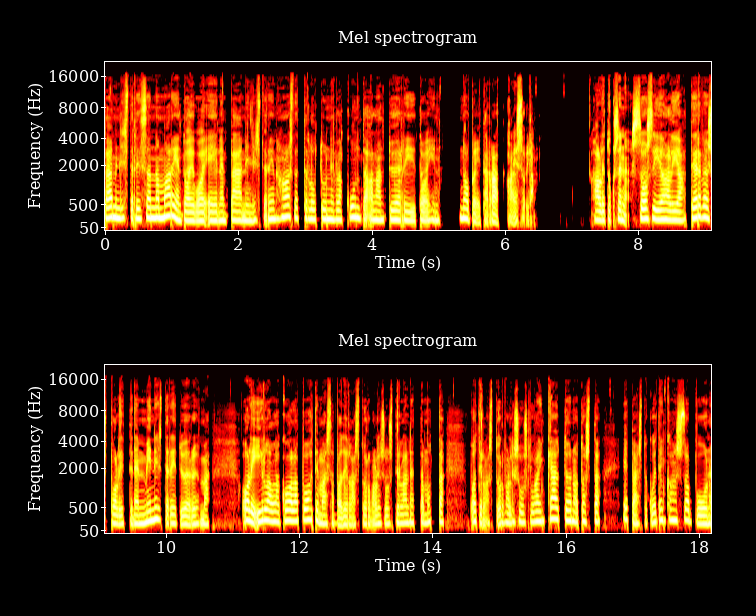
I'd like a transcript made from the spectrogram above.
Pääministeri Sanna Marin toivoi eilen pääministerin haastattelutunnilla kunta-alan työriitoihin nopeita ratkaisuja. Hallituksen sosiaali- ja terveyspoliittinen ministerityöryhmä oli illalla koolla pohtimassa potilasturvallisuustilannetta, mutta potilasturvallisuuslain käyttöönotosta ei päästy kuitenkaan sopuun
